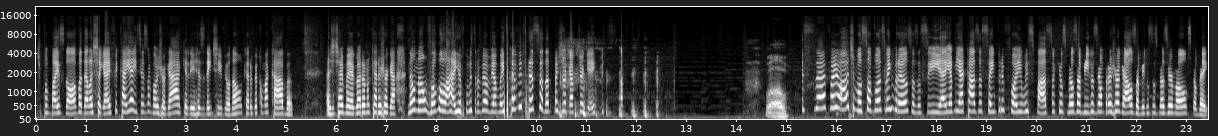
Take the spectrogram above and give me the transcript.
tipo, mais nova dela chegar e ficar, e aí, vocês não vão jogar aquele Resident Evil, não? Quero ver como acaba. A gente, ai mãe, agora eu não quero jogar. Não, não, vamos lá. E eu fico me meu, minha mãe tá me pressionando pra jogar videogame. Uau. É, foi ótimo, só boas lembranças, assim. E aí a minha casa sempre foi um espaço que os meus amigos iam para jogar, os amigos dos meus irmãos também.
